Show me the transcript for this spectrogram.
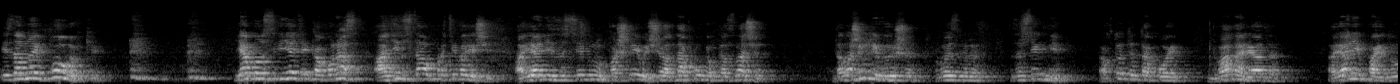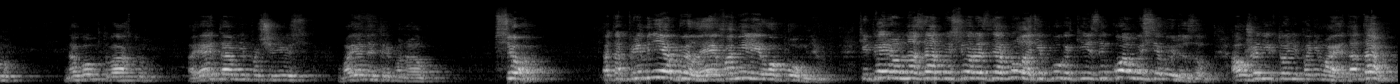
Из одной пуговки. Я был свидетель, как у нас один стал противоречить. А я не застегну. Пошли, еще одна пуговка, значит. Доложили выше, вызвали. Застегни. А кто ты такой? Два наряда. А я не пойду на гауптвахту. А я и там не подчинюсь. Военный трибунал. Все. Это при мне было, я и фамилию его помню. Теперь он назад бы все развернул, а эти пуговки языком бы все вылезал. А уже никто не понимает. А там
